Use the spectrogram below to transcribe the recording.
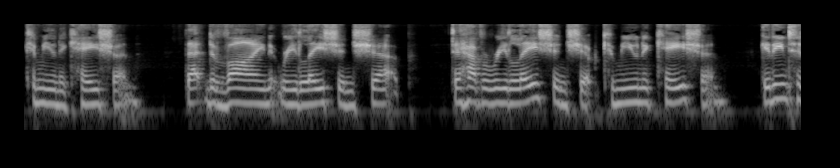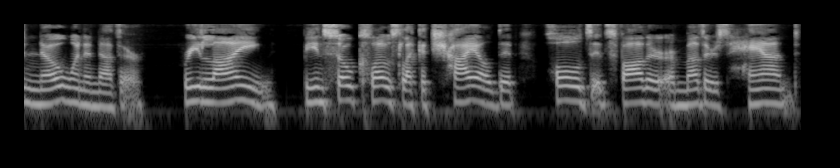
communication that divine relationship, to have a relationship, communication, getting to know one another, relying, being so close like a child that holds its father or mother's hand,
